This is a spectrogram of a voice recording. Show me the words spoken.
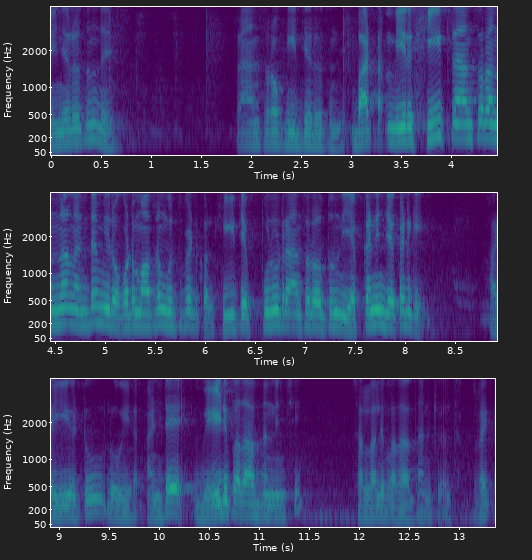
ఏం జరుగుతుంది? ట్రాన్స్ఫర్ ఆఫ్ హీట్ జరుగుతుంది. బట్ మీరు హీట్ ట్రాన్స్ఫర్ అన్నానంటే మీరు ఒకటి మాత్రం గుర్తుపెట్టుకోవాలి. హీట్ ఎప్పుడు ట్రాన్స్ఫర్ అవుతుంది? ఎక్కడి నుంచి ఎక్కడికి? హై టు లోయ అంటే వేడి పదార్థం నుంచి చల్లని పదార్థానికి వెళ్తుంది right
